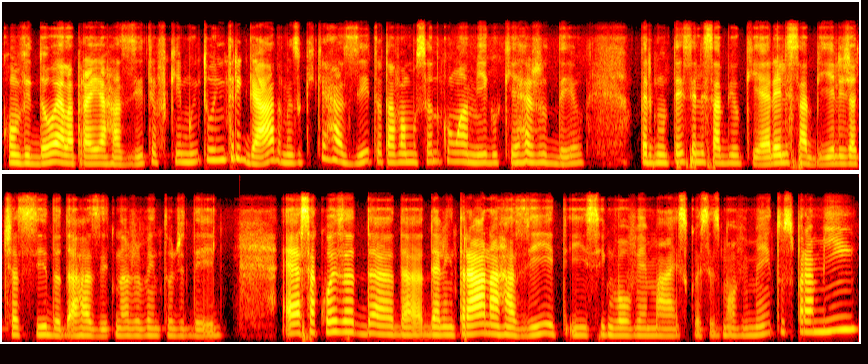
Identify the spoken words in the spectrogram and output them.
convidou ela para ir à Razit, eu fiquei muito intrigada. Mas o que é Razit? Eu estava almoçando com um amigo que é judeu. Perguntei se ele sabia o que era. Ele sabia, ele já tinha sido da Razit na juventude dele. Essa coisa da, da, dela entrar na Razit e se envolver mais com esses movimentos, para mim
